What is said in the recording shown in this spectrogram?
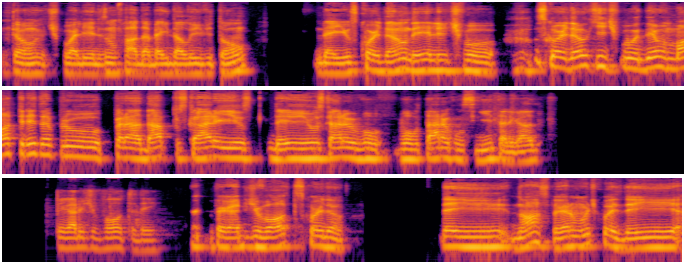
então, tipo, ali eles vão falar da bag da Louis Vuitton. Daí os cordão dele, tipo, os cordão que, tipo, deu mó treta pro, pra dar pros caras e os, daí os caras vo- voltaram a conseguir, tá ligado? Pegaram de volta daí. Pegaram de volta os cordão. Daí, nossa, pegaram um monte de coisa. Daí,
